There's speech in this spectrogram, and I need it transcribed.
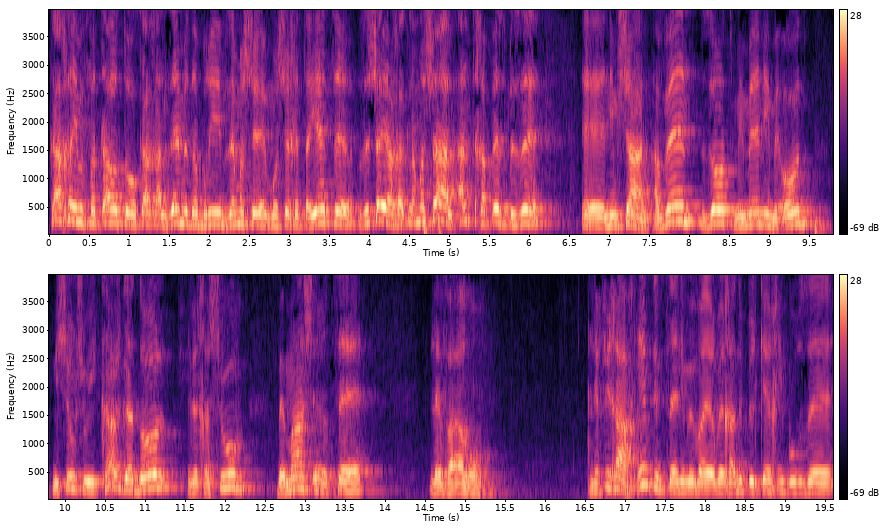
ככה היא מפתה אותו, ככה על זה מדברים, זה מה שמושך את היצר, זה שייך רק למשל, אל תחפש בזה אה, נמשל, אבן זאת ממני מאוד, משום שהוא עיקר גדול וחשוב במה שארצה לבארו. לפיכך, אם תמצאני מבאר באחד מפרקי חיבור זה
